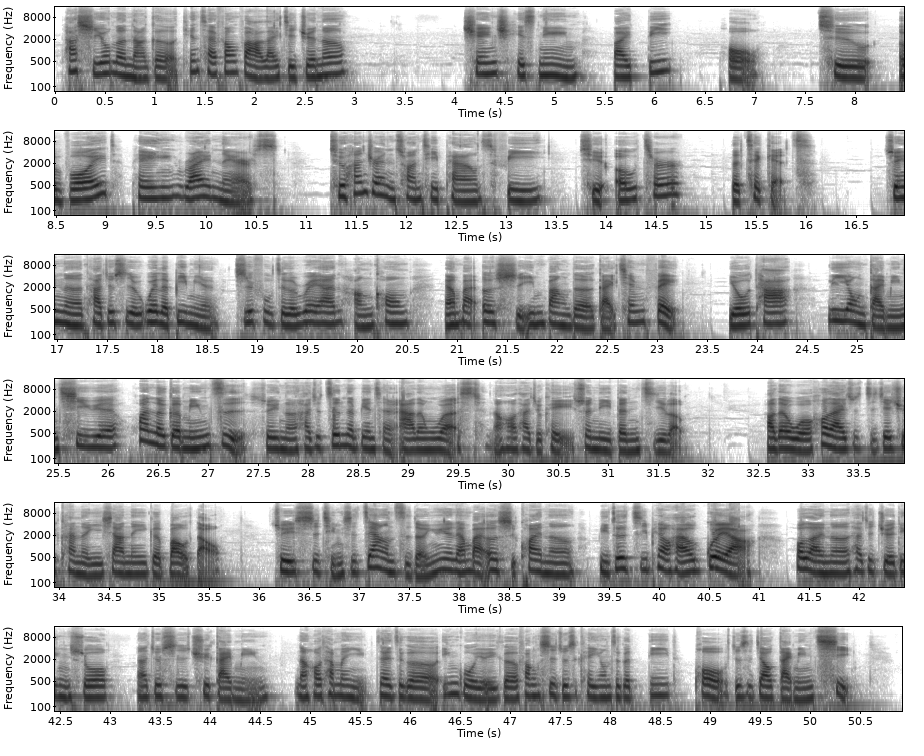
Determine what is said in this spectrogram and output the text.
他使用了哪个天才方法来解决呢？Change his name by default to avoid paying Ryanair's 220 pounds fee to alter the ticket. 所以呢，他就是为了避免支付这个瑞安航空两百二十英镑的改签费，由他利用改名契约换了个名字，所以呢，他就真的变成 Adam West，然后他就可以顺利登机了。好的，我后来就直接去看了一下那一个报道，所以事情是这样子的，因为两百二十块呢，比这机票还要贵啊。后来呢，他就决定说，那就是去改名。然后他们在这个英国有一个方式，就是可以用这个 deed poll，就是叫改名器，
